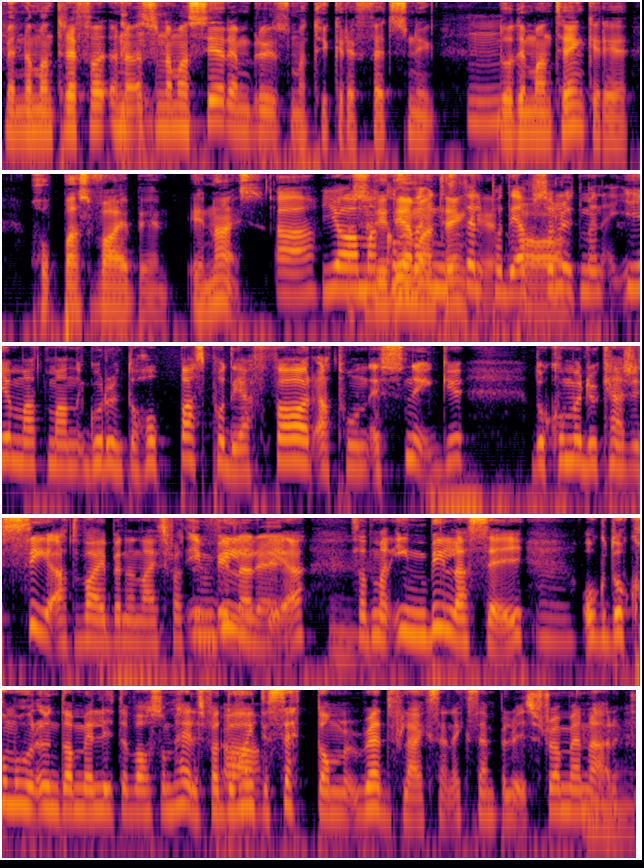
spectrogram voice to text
Men när man träffar, alltså när man ser en brud som man tycker är fett snygg, mm. då det man tänker är hoppas viben är nice. Ja, ja alltså man kommer vara inställd tänker. på det absolut, ja. men i och med att man går runt och hoppas på det för att hon är snygg då kommer du kanske se att viben är nice för att Inbilla du vill dig. det. Mm. Så att man inbillar sig mm. och då kommer hon undan med lite vad som helst för att ja. du har inte sett de red flagsen exempelvis. Förstår du vad jag menar? Mm.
